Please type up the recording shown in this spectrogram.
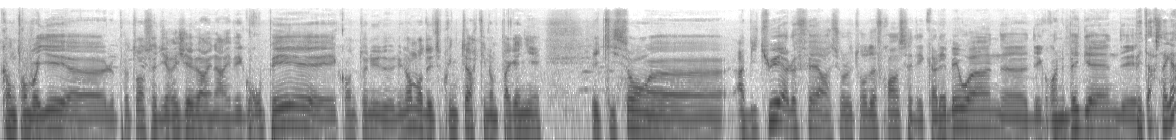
Quand on voyait euh, le peloton se diriger vers une arrivée groupée, et compte tenu de- du nombre de sprinteurs qui n'ont pas gagné et qui sont euh, habitués à le faire sur le Tour de France, des Caleb Ewan, euh, des Groenewegen, des Peter Sagan?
